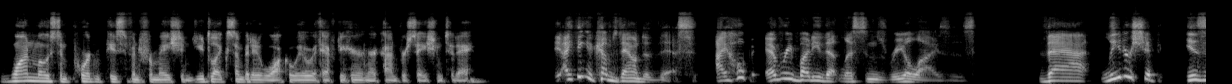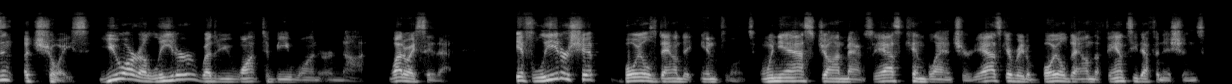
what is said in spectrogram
one most important piece of information you'd like somebody to walk away with after hearing our conversation today? I think it comes down to this. I hope everybody that listens realizes that leadership isn't a choice. You are a leader, whether you want to be one or not. Why do I say that? If leadership boils down to influence, and when you ask John Maxwell, you ask Ken Blanchard, you ask everybody to boil down the fancy definitions,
